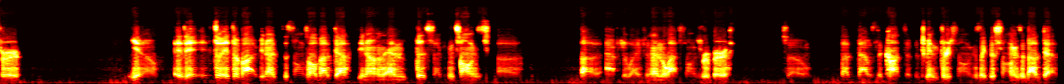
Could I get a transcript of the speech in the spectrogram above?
for you know it, it, it's a it's a vibe. You know, the song's all about death. You know, and the second song's uh, uh, afterlife, and then the last song is rebirth. So that that was the concept between the three songs. It's like this song is about death,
